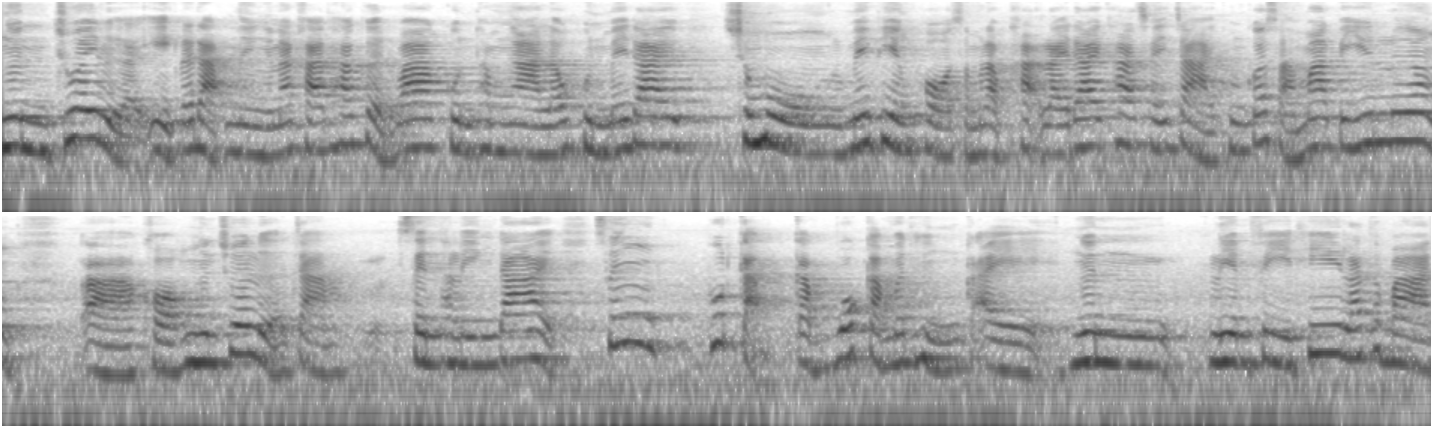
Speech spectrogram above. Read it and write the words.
เงินช่วยเหลืออีกระดับหนึ่งนะคะ ถ้าเกิดว่าคุณทำงานแล้วคุณไม่ได้ชั่วโมง ไม่เพียงพอสำหรับรายได้ค่าใช้จ่าย คุณก็สามารถไปยื่นเรื่องอของเงินช่วยเหลือจากเซ็นทรัลิงได้ ซึ่ง พูดกับกับวกกลับมาถึงไอเงินเรียนฟรีที่รัฐบาล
